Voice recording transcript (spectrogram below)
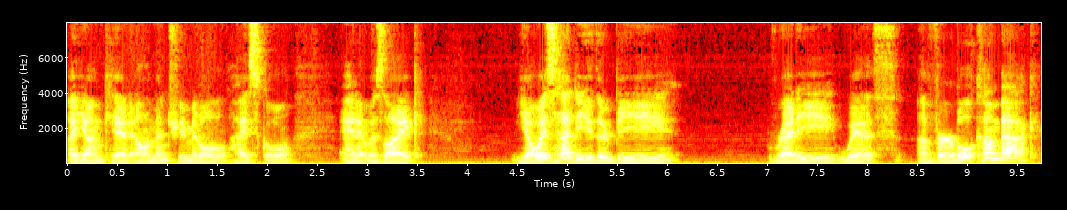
a young kid, elementary, middle, high school, and it was like you always had to either be ready with a verbal comeback,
